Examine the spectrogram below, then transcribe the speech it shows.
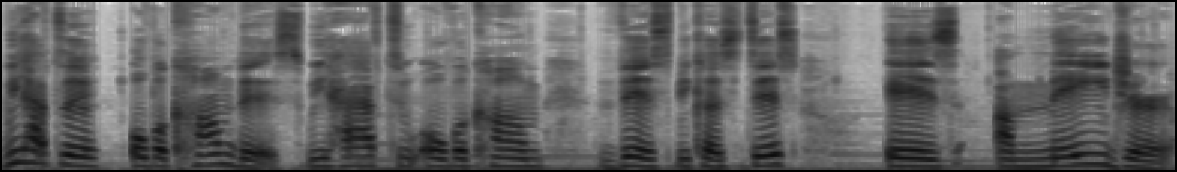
We have to overcome this. We have to overcome this because this is a major,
